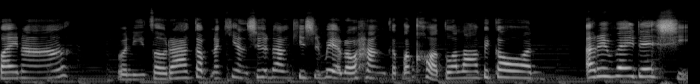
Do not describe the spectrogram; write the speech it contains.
ไปนะ วันนี้โจรากับนักเขียนชื่อดังคิชิเบะเราหังก็ต้องขอตัวลาไปก่อนอาริเวเดชิ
